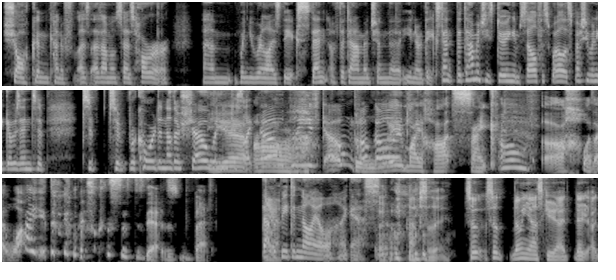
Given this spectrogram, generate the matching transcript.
shock and kind of, as, as Amon says, horror. Um, when you realize the extent of the damage and the you know the extent the damage he's doing himself as well, especially when he goes in to to, to record another show and you're just like, no, oh, please don't. The oh way my heart sank. oh, Oh, I was like, why are you doing this? This is- yeah, this is bad. that Yeah. would be denial, I guess. Yeah. Absolutely. So, so let me ask you. I, I,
